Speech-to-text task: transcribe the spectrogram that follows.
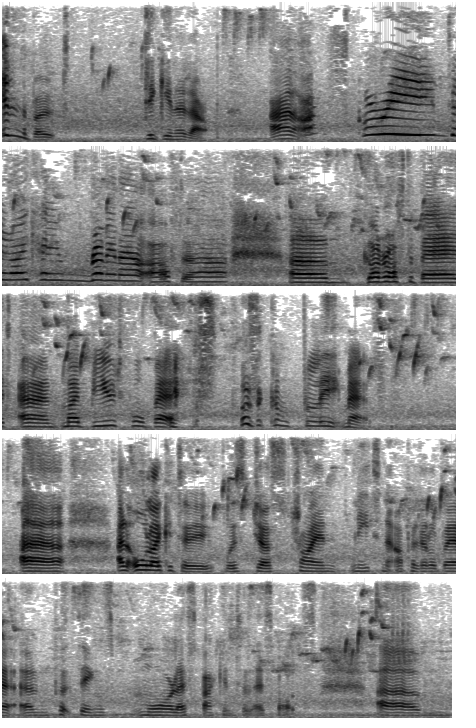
in the boat digging it up. And I screamed and I came running out after her, um, got her off the bed, and my beautiful bed was a complete mess. Uh, and all I could do was just try and neaten it up a little bit and put things more or less back into their spots um,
